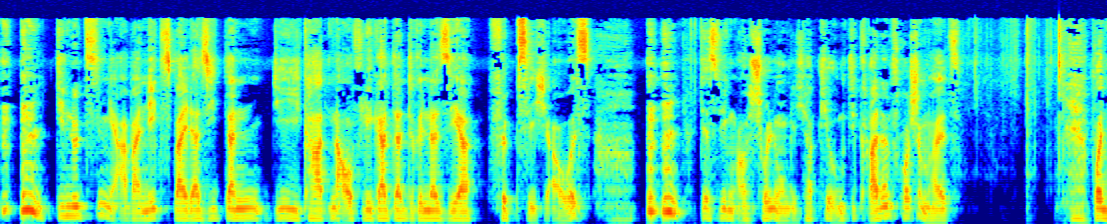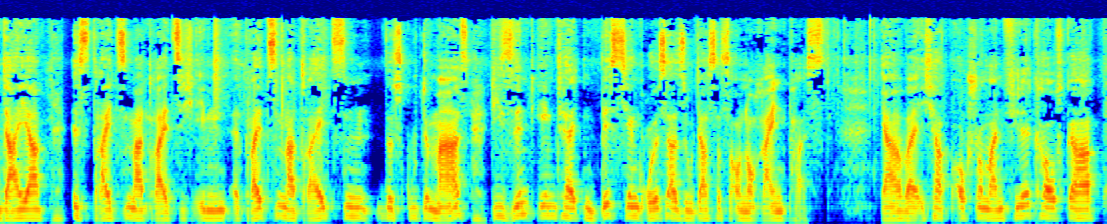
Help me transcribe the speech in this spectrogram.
Die nützen mir aber nichts, weil da sieht dann die Kartenaufleger da drinnen sehr füpsig aus. Deswegen, oh, Entschuldigung, ich habe hier irgendwie gerade einen Frosch im Hals. Von daher ist 13 mal 30 eben, 13 äh, mal 13 das gute Maß. Die sind eben halt ein bisschen größer, so dass es auch noch reinpasst. Ja, weil ich habe auch schon mal einen Fehlkauf gehabt.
